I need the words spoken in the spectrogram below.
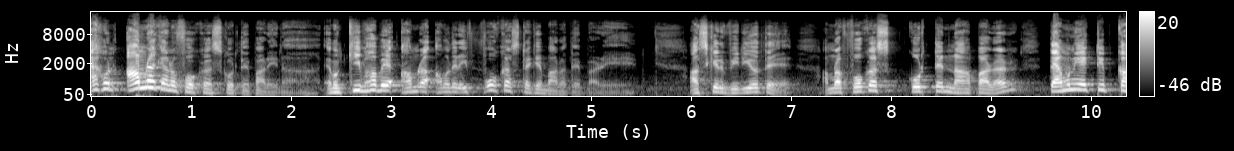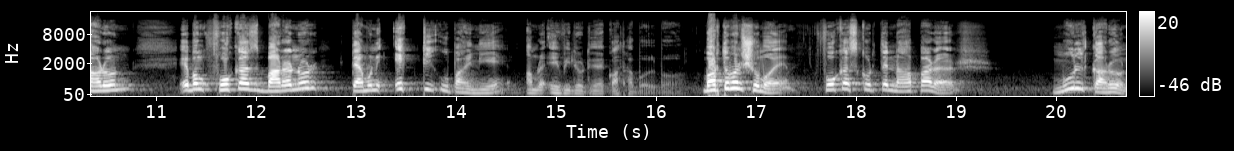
এখন আমরা কেন ফোকাস করতে পারি না? এবং কীভাবে আমরা আমাদের এই ফোকাসটাকে বাড়াতে পারি? আজকের ভিডিওতে আমরা ফোকাস করতে না পারার তেমনই একটি কারণ এবং ফোকাস বাড়ানোর তেমনই একটি উপায় নিয়ে আমরা এই ভিডিওটিতে কথা বলব। বর্তমান সময়ে ফোকাস করতে না পারার মূল কারণ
